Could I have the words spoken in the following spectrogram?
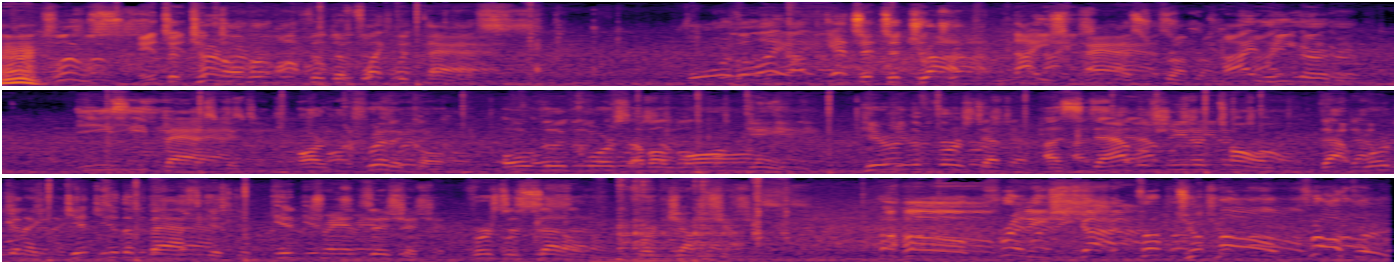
Ball comes loose. It's a turnover off the deflected pass. For the layup, gets it to drop. Nice pass from Kyrie Irving. Easy baskets are critical over the course of a long game. Here in the first half, establishing a tone that we're going to get to the basket in transition versus settle for jump shots. Oh, pretty shot from Jamal Crawford.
